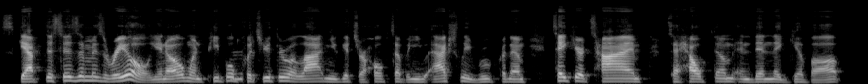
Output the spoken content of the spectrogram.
skepticism is real. You know, when people Mhm. put you through a lot and you get your hopes up and you actually root for them, take your time to help them, and then they give up.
